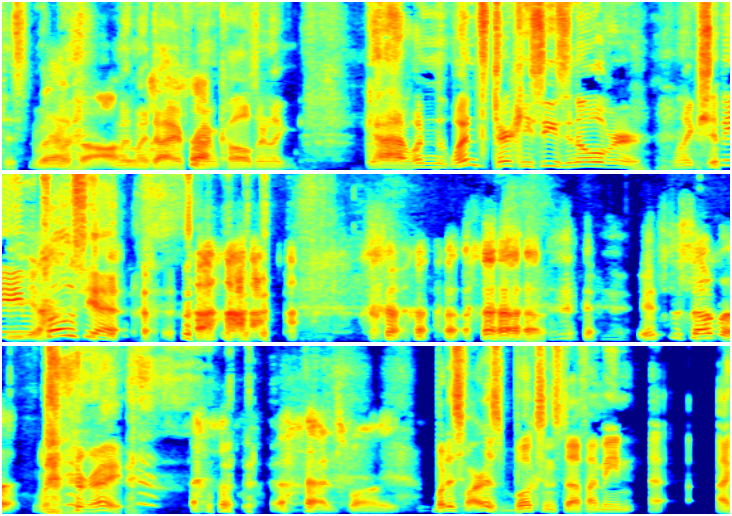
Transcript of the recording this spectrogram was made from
just with my, awesome. with my diaphragm calls. And like, God, when when's turkey season over? Like, shit ain't even yeah. close yet. it's December, right? That's funny. But as far as books and stuff, I mean, uh, I,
